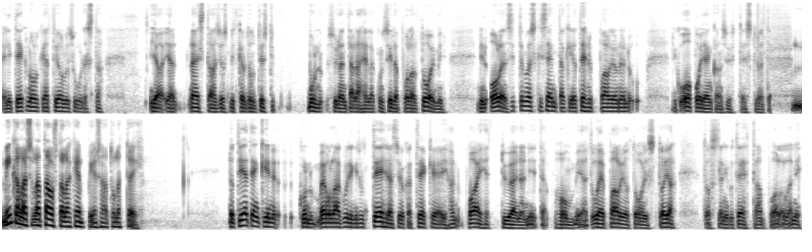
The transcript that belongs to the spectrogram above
eli teknologiateollisuudesta ja, ja näistä asioista, mitkä nyt on tietysti mun sydäntä lähellä, kun sillä puolella toimin, niin olen sitten myöskin sen takia tehnyt paljon niin kuin opojen kanssa yhteistyötä. Minkälaisella taustalla Kemppiin saa tulla töihin? No tietenkin, kun me ollaan kuitenkin tehdas, joka tekee ihan vaihetyönä niitä hommia, tulee paljon toistoja tuossa niin tehtaan puolella, niin,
